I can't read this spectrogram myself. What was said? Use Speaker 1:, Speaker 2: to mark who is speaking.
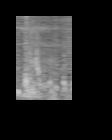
Speaker 1: you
